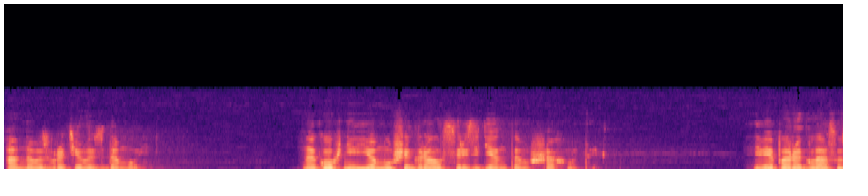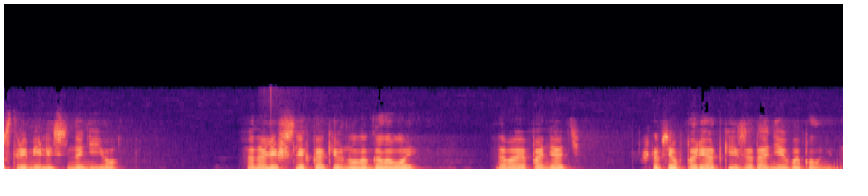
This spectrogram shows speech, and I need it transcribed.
Анна возвратилась домой. На кухне ее муж играл с резидентом в шахматы. Две пары глаз устремились на нее. Она лишь слегка кивнула головой, давая понять, что все в порядке и задание выполнено.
